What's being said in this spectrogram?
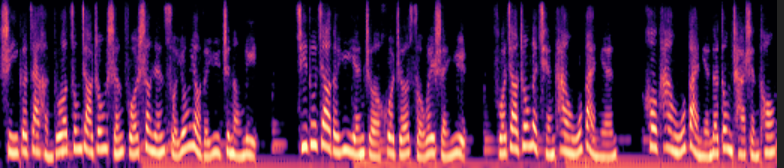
是一个在很多宗教中神佛圣人所拥有的预知能力，基督教的预言者或者所谓神谕，佛教中的前看五百年。后看五百年的洞察神通，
